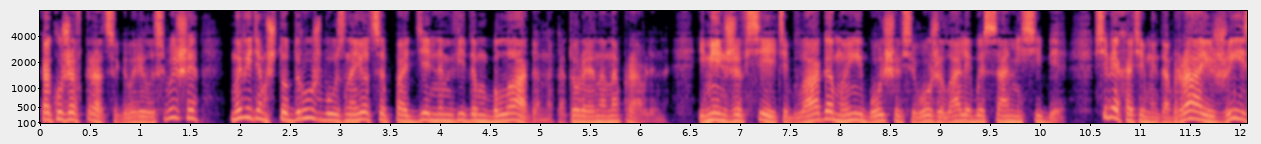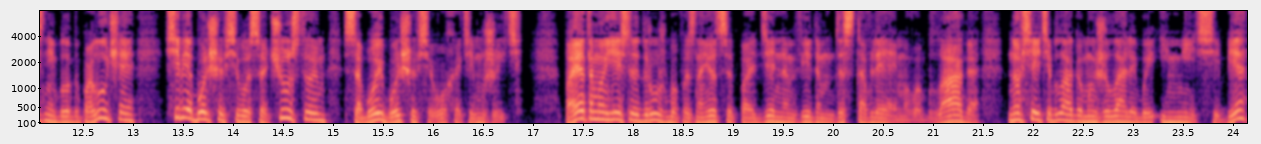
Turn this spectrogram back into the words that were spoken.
Как уже вкратце говорилось выше, мы видим, что дружба узнается по отдельным видам блага, на которые она направлена. Иметь же все эти блага мы больше всего желали бы сами себе. Себе хотим и добра, и жизни, и благополучия, себе больше всего сочувствуем, с собой больше всего хотим жить. Поэтому, если дружба познается по отдельным видам доставляемого блага, но все эти блага мы желали бы иметь себе,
